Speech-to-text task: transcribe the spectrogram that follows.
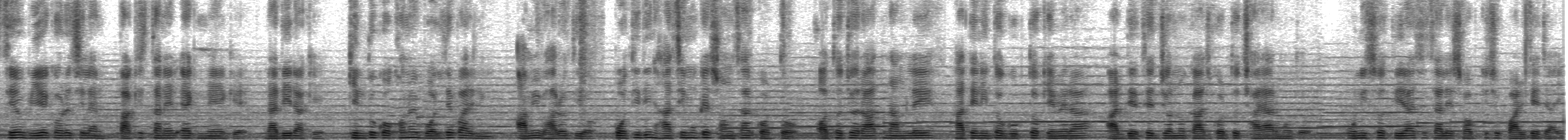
সেও বিয়ে করেছিলেন পাকিস্তানের এক মেয়েকে, নাদিরাকে। কিন্তু কখনোই বলতে পারিনি, আমি ভারতীয়। প্রতিদিন হাসি মুখে সংসার করত। অথচ রাত নামলে হাতে নিত গুপ্ত ক্যামেরা আর দেশের জন্য কাজ করত ছায়ার মতো। উনিশশো তিরাশি সালে সব কিছু পাল্টে যায়।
